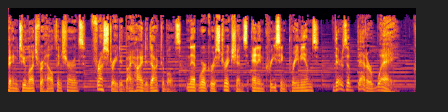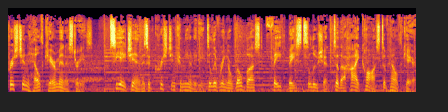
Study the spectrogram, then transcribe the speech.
paying too much for health insurance? Frustrated by high deductibles, network restrictions, and increasing premiums? There's a better way. Christian Healthcare Ministries. CHM is a Christian community delivering a robust, faith based solution to the high cost of healthcare.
